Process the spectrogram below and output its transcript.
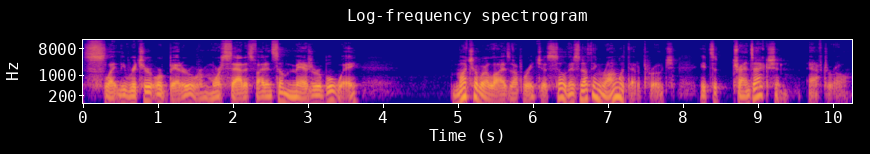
slightly richer or better or more satisfied in some measurable way. Much of our lives operate just so. There's nothing wrong with that approach. It's a transaction, after all.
